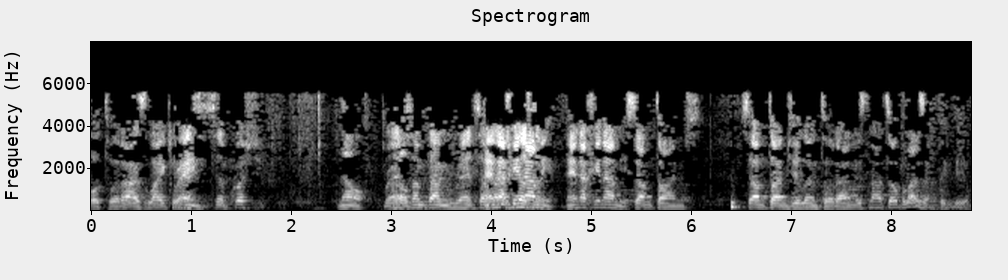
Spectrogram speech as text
or Torah is like rain. It's the same question. No, Rain, no. sometimes rain, sometimes it doesn't. Henachinami, Henachinami. Sometimes, sometimes you learn Torah and it's not so pleasant. Big deal.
